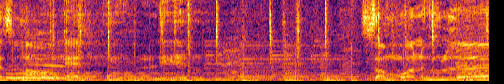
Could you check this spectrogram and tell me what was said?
as long as you live. Someone who loves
